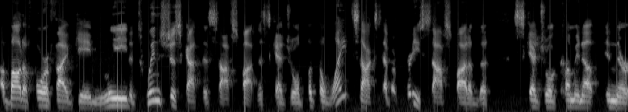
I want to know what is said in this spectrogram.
about a four or five game lead. The Twins just got this soft spot in the schedule, but the White Sox have a pretty soft spot of the schedule coming up in their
